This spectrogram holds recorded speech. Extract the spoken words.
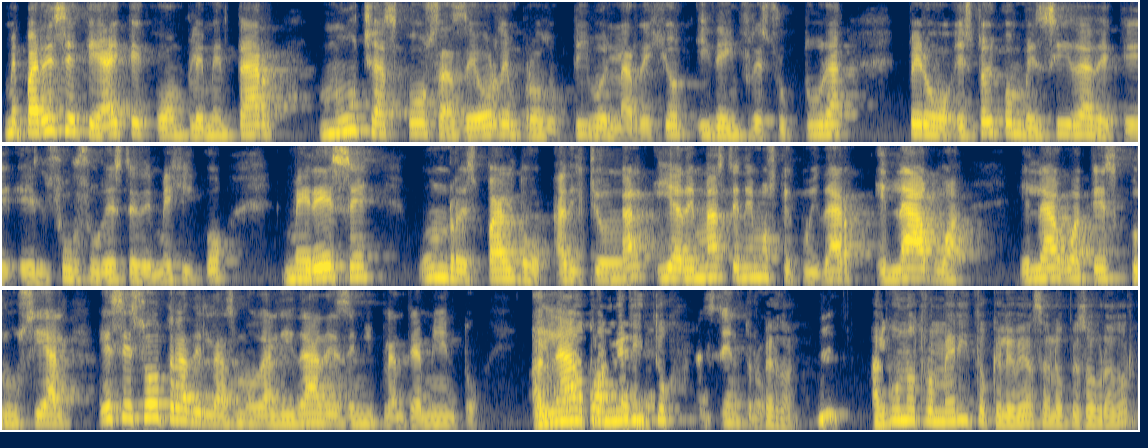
Me parece que hay que complementar muchas cosas de orden productivo en la región y de infraestructura, pero estoy convencida de que el sur sureste de México merece un respaldo adicional y además tenemos que cuidar el agua, el agua que es crucial. Esa es otra de las modalidades de mi planteamiento. ¿Algún otro mérito? centro. Perdón. ¿Mm? ¿Algún otro mérito que le veas a López Obrador?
